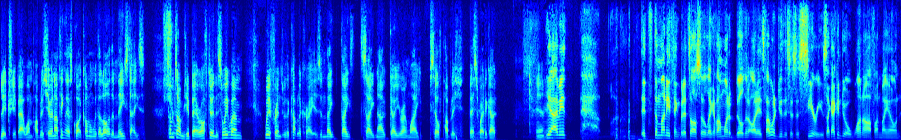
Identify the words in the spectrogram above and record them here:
Literally about one publisher, and I think that's quite common with a lot of them these days. Sure. Sometimes you're better off doing this. We when we're friends with a couple of creators, and they they say no, go your own way, self-publish, best way to go. Yeah, Yeah, I mean, it's the money thing, but it's also like if I want to build an audience, if I want to do this as a series, like I can do a one-off on my own,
